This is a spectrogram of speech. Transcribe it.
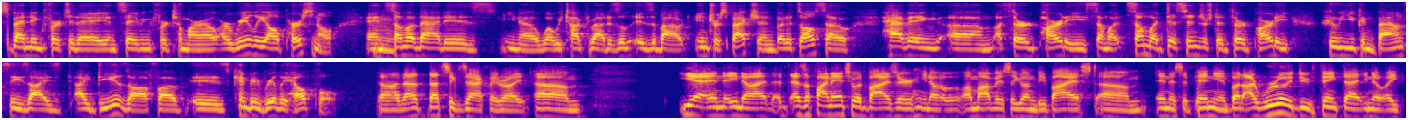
spending for today and saving for tomorrow are really all personal. And mm. some of that is, you know, what we talked about is is about introspection, but it's also having um, a third party, somewhat somewhat disinterested third party, who you can bounce these ideas off of, is can be really helpful. Uh, that that's exactly right. Um, yeah, and you know, as a financial advisor, you know, I'm obviously going to be biased um, in this opinion, but I really do think that you know, a,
